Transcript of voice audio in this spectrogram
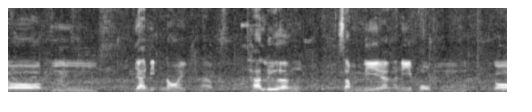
ก็อืมยากนิดหน่อยครับ ถ้าเรื่องสำเนียงอันนี้ผมก็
